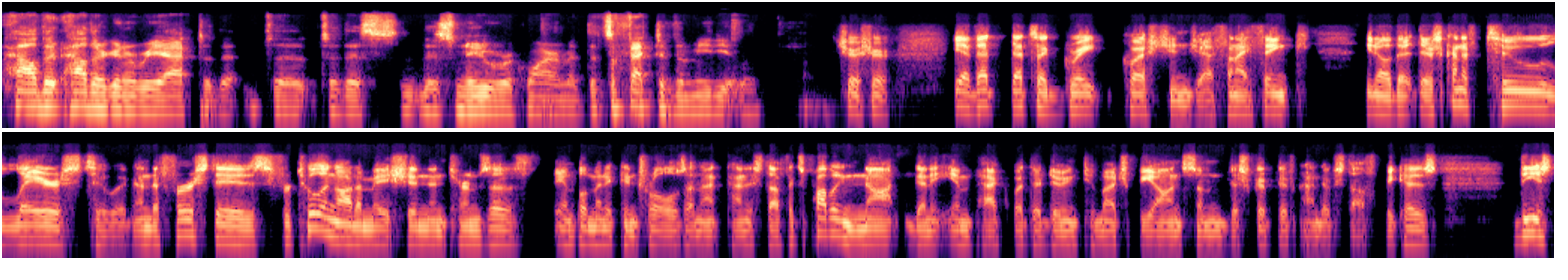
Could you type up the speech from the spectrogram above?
how they're how they're going to react to the to, to this this new requirement that's effective immediately. Sure, sure. Yeah, that that's a great question, Jeff. And I think you know, there's kind of two layers to it. And the first is for tooling automation in terms of implemented controls and that kind of stuff, it's probably not going to impact what they're doing too much beyond some descriptive kind of stuff because these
